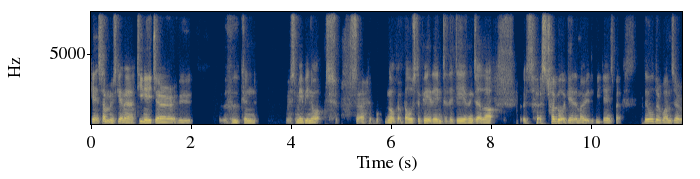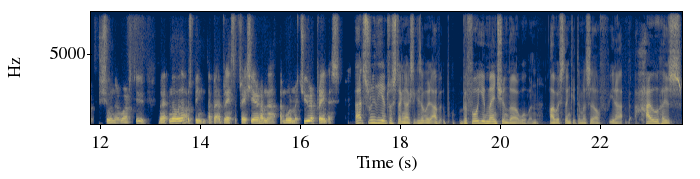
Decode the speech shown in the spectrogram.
getting something who's getting a teenager who who can it's maybe not sort of not got bills to pay at the end of the day and things like that. It's a struggle to get them out at the weekends, but the older ones are showing their worth too. But no, that has been a bit of breath of fresh air having a, a more mature apprentice that's really interesting, actually, because I mean, before you mentioned that woman, I was thinking to myself, you know, how has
